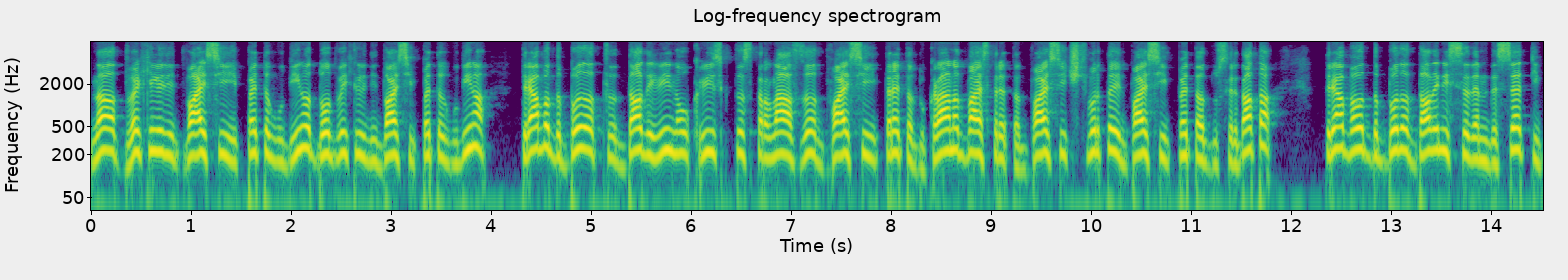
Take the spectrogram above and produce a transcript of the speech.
на 2025 година до 2025 година трябва да бъдат дадени на украинската страна за 23-та до края на 23-та, 24-та и 25-та до средата трябва да бъдат дадени 75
